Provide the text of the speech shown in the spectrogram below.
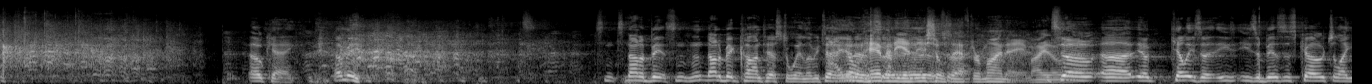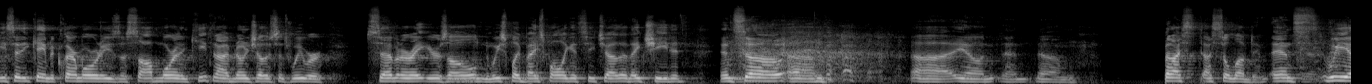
okay. I mean, it's, not a big, it's not a big contest to win. Let me tell you. I don't you know, have so, any initials uh, after my name. I so uh, you know, Kelly's a he's, he's, a business coach, and like he said, he came to Claremore when he's a sophomore. And Keith and I have known each other since we were seven or eight years old, and we used to play baseball against each other. They cheated, and so um, uh, you know, and, and um, but I, I still loved him. And yeah. we,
